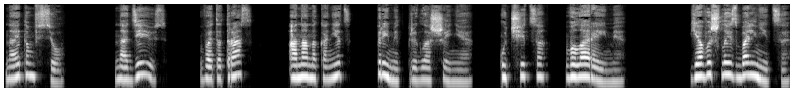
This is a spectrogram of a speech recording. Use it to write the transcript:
на этом все. Надеюсь, в этот раз она, наконец, примет приглашение учиться в Аларейме. Я вышла из больницы,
